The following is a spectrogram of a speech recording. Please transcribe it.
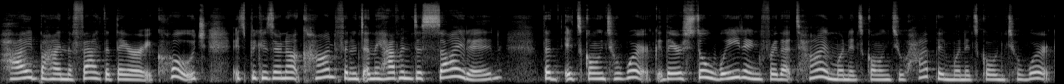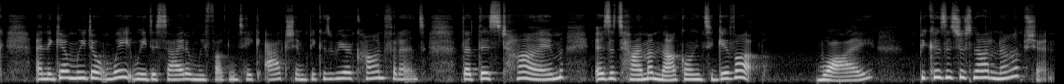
hide behind the fact that they are a coach, it's because they're not confident and they haven't decided that it's going to work. They're still waiting for that time when it's going to happen, when it's going to work. And again, we don't wait, we decide and we fucking take action because we are confident that this time is a time I'm not going to give up. Why? Because it's just not an option.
